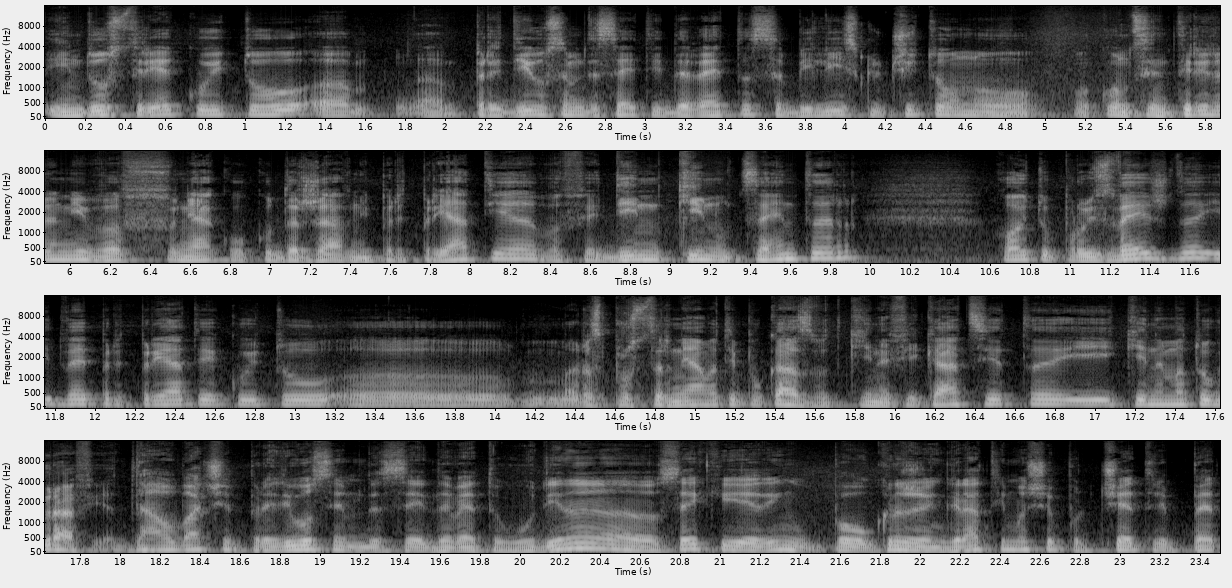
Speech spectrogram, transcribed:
индустрия, които преди 89-та са били изключително концентрирани в няколко държавни предприятия, в един киноцентър, който произвежда и две предприятия, които е, разпространяват и показват кинефикацията и кинематографията. Да, обаче преди 89-та година всеки един по-окръжен град имаше по 4-5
